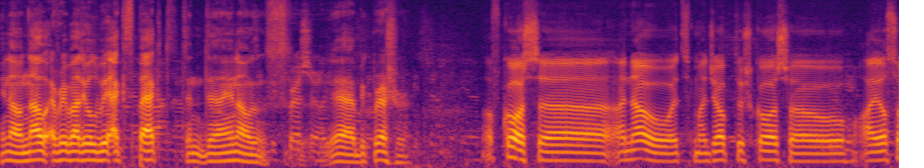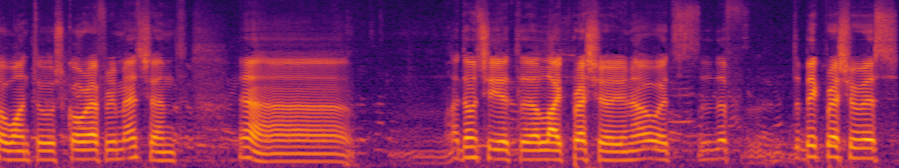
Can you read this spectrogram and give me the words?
you know now everybody will be expect and uh, you know s- pressure. yeah big pressure Of course, uh, I know it's my job to score, so I also want to score every match, and yeah, uh, I don't see it uh, like pressure. You know, it's the the big pressure is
